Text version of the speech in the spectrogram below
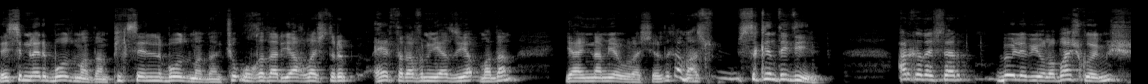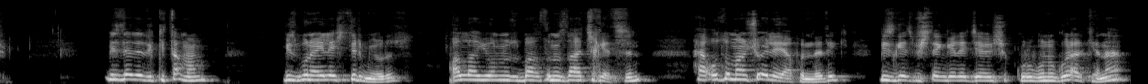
resimleri bozmadan, pikselini bozmadan, çok o kadar yaklaştırıp her tarafını yazı yapmadan yayınlamaya uğraşırdık ama sıkıntı değil. Arkadaşlar böyle bir yola baş koymuş. Biz de dedik ki tamam biz bunu eleştirmiyoruz. Allah yolunuzu bahtınızda açık etsin. Ha o zaman şöyle yapın dedik. Biz geçmişten geleceğe ışık grubunu kurarken ha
